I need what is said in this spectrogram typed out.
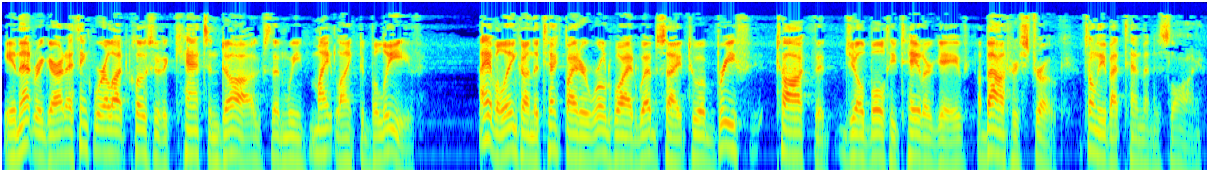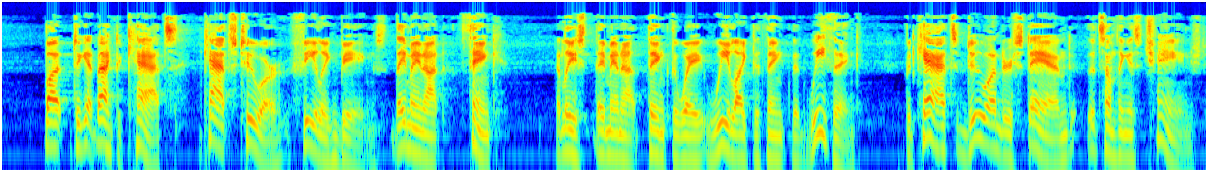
In that regard, I think we're a lot closer to cats and dogs than we might like to believe. I have a link on the TechByter Worldwide website to a brief talk that Jill Bolte Taylor gave about her stroke. It's only about 10 minutes long. But to get back to cats, cats too are feeling beings. They may not think, at least they may not think the way we like to think that we think, but cats do understand that something has changed.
